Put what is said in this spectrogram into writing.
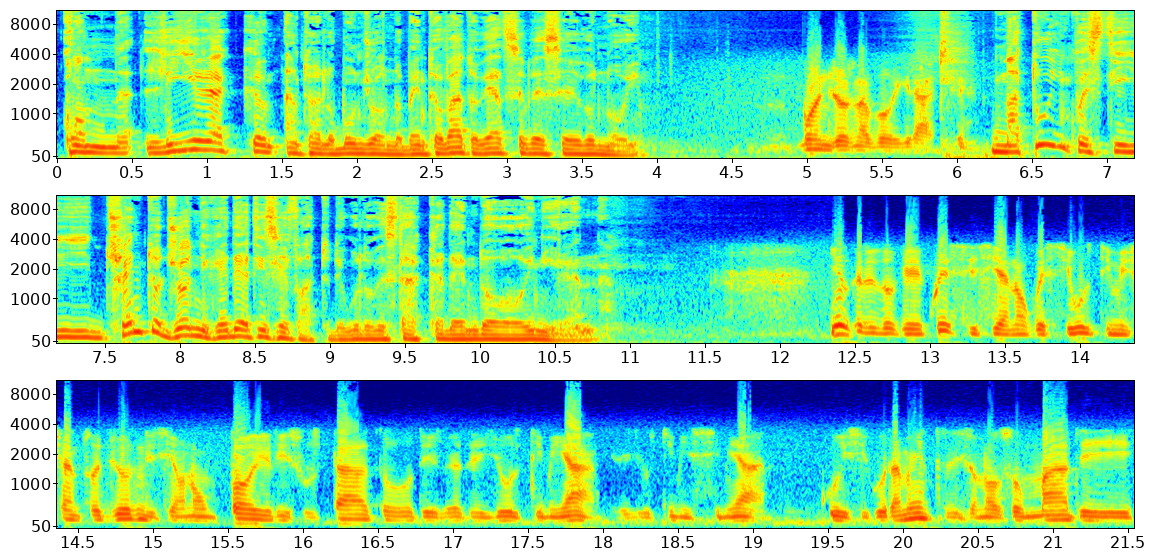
con l'Iraq. Antonello, buongiorno, ben trovato, grazie per essere con noi. Buongiorno a voi, grazie. Ma tu in questi cento giorni che idea ti sei fatto di quello che sta accadendo in Iran? Io credo che questi siano, questi ultimi cento giorni siano un po' il risultato del, degli ultimi anni, degli ultimissimi anni, in cui sicuramente si sono sommati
